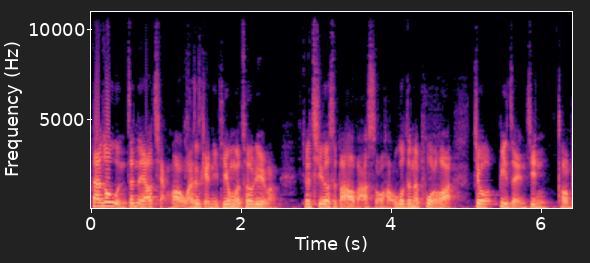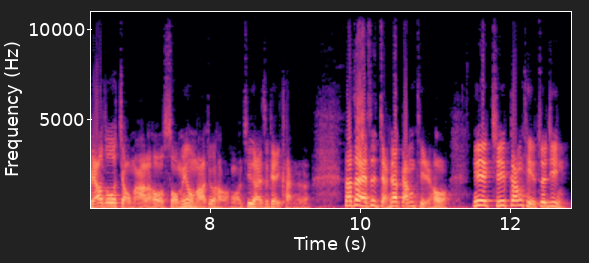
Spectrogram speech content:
但是说，如果你真的要抢的话，我还是给你提供的策略嘛，就七月二十八号把它守好。如果真的破的话，就闭着眼睛哦，不要说脚麻了哈，手没有麻就好哈，其实还是可以砍的。那再来是讲一下钢铁哈，因为其实钢铁最近。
